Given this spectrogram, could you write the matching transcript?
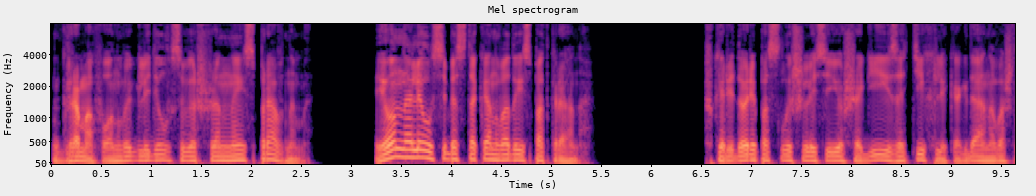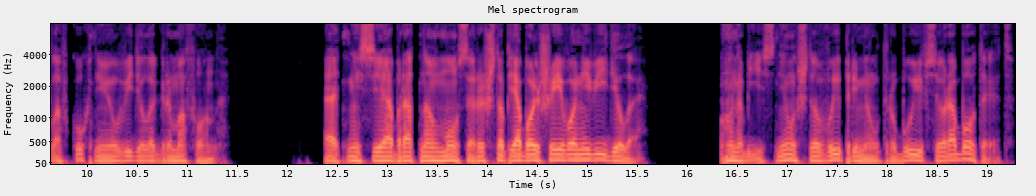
Граммофон выглядел совершенно исправным, и он налил себе стакан воды из-под крана. В коридоре послышались ее шаги и затихли, когда она вошла в кухню и увидела граммофон. «Отнеси обратно в мусор, и чтоб я больше его не видела!» Он объяснил, что выпрямил трубу, и все работает.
